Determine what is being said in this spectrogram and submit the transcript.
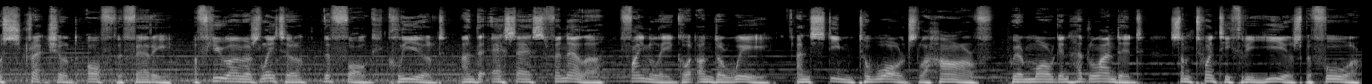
was stretchered off the ferry. A few hours later, the fog cleared, and the SS Fenella finally got underway and steamed towards Le Havre, where Morgan had landed some 23 years before.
